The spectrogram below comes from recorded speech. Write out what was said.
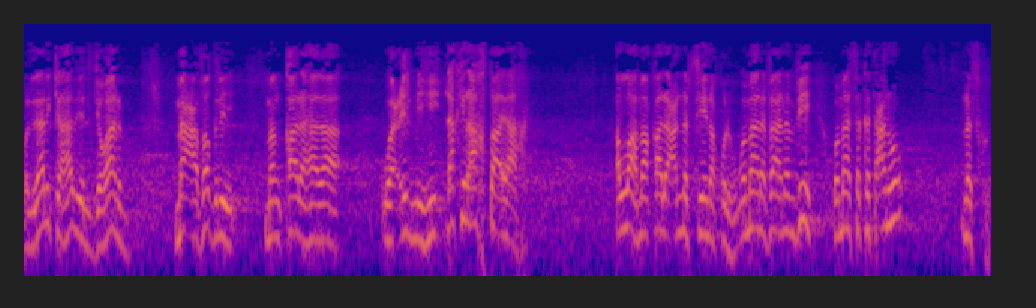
ولذلك هذه الجوانب مع فضل من قال هذا وعلمه لكن أخطأ يا أخي. الله ما قال عن نفسه نقوله وما نفى ننفيه وما سكت عنه نسكت.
